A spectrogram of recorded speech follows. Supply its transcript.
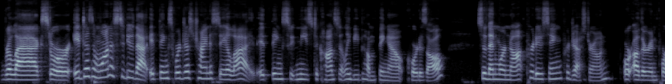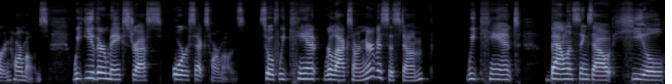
relaxed or it doesn't want us to do that. It thinks we're just trying to stay alive. It thinks it needs to constantly be pumping out cortisol. So then we're not producing progesterone or other important hormones. We either make stress or sex hormones. So if we can't relax our nervous system, we can't balance things out, heal,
